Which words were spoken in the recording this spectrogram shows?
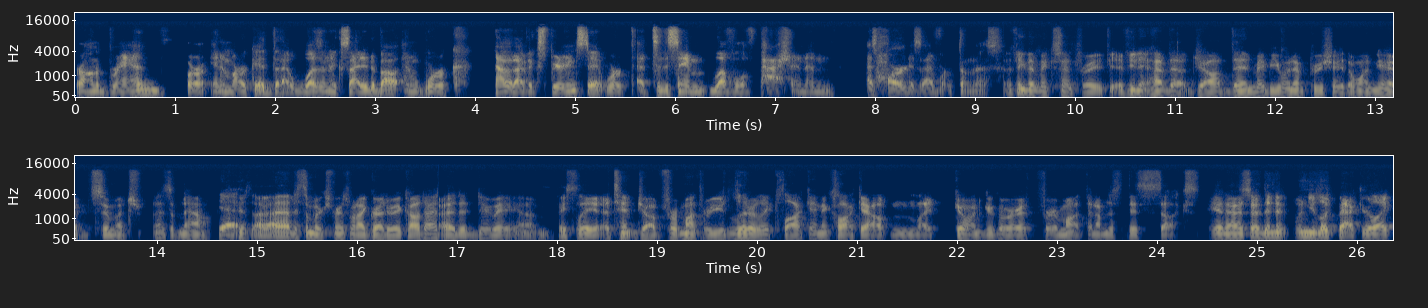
or on a brand or in a market that I wasn't excited about and work now that I've experienced it, worked at to the same level of passion and as hard as I've worked on this. I think that makes sense, right? If, if you didn't have that job, then maybe you wouldn't appreciate the one you have so much as of now. Yeah. Because I, I had a similar experience when I graduated college. I, I had to do a um, basically a temp job for a month where you literally clock in and clock out and like go on Google Earth for a month. And I'm just, this sucks. You know, so then it, when you look back, you're like,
